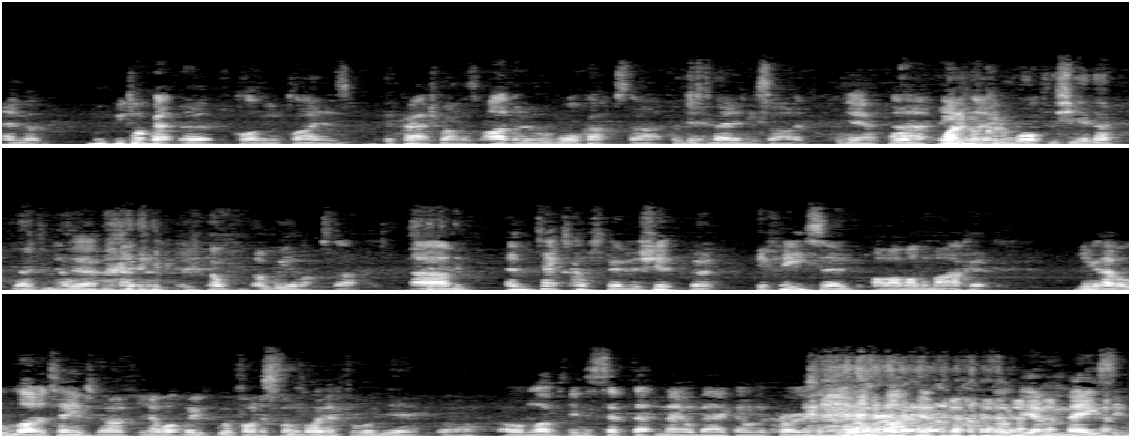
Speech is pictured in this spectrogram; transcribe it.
and look, we- we talk about the quality of players. The Crouch brothers, either a walk up start for just about any side. Yeah. Well, Uh, one of them though- couldn't walk this year. That, that didn't help. Yeah. a, a wheel up start. Um, and Tex cops a fair bit of shit, but if he said, "Oh, I'm on the market," you're gonna have a lot of teams going. You know what? We've, we'll find a spot for you. forward, yeah. Oh, I would love to intercept that mailbag on the Crows. that would be amazing.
